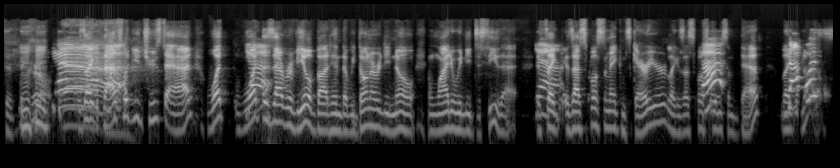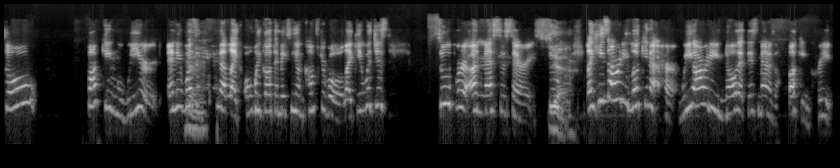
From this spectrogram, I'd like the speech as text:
to the Mhm. girl Yeah. it's like that's what you choose to add what what Yeah. does that reveal about him that we don't already know and why do we need to see that it's like is that supposed to make him scarier like is that supposed to give him some depth like that no. was so fucking weird. And it wasn't Yeah. even that like, oh my god, that makes me uncomfortable. Like it was just super unnecessary. Super yeah like he's already looking at her. We already know that this man is a fucking creep.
